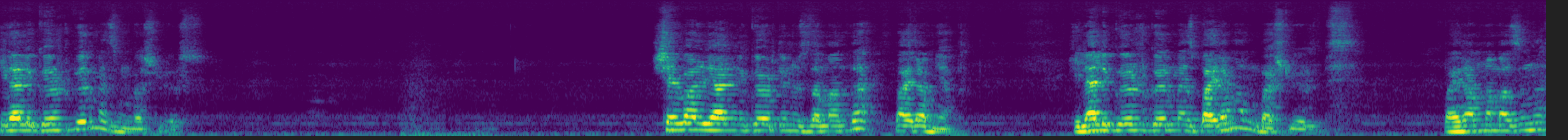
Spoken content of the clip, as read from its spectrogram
Hilali görür görmez mi başlıyoruz? Şevval hilalini gördüğünüz zaman da bayram yapın. Hilali görür görmez bayrama mı başlıyoruz biz? Bayram namazını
